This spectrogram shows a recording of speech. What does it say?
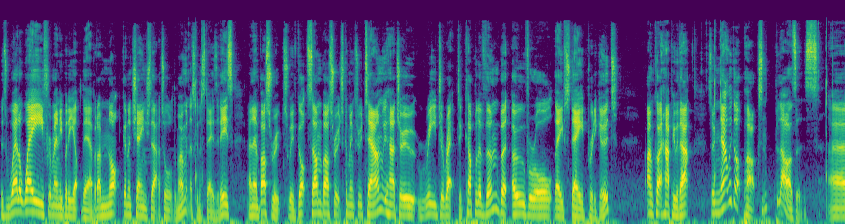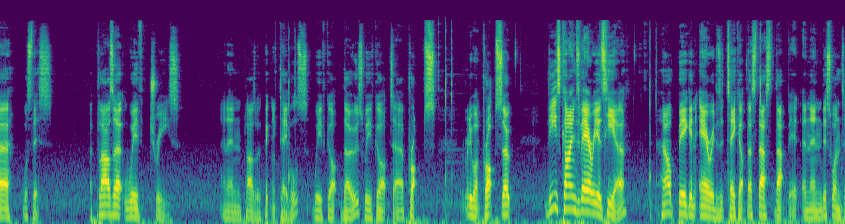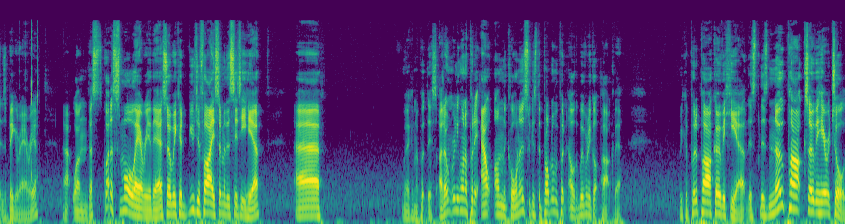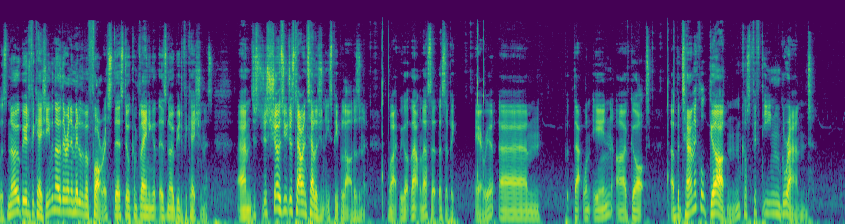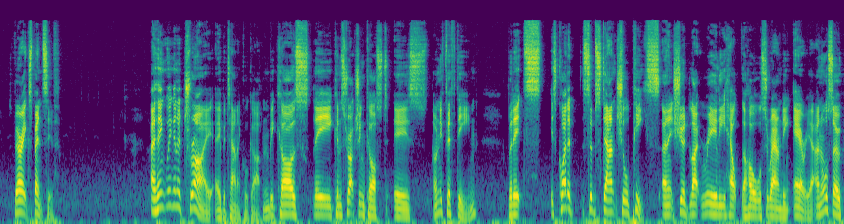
It's well away from anybody up there, but I'm not going to change that at all at the moment. That's going to stay as it is. And then bus routes. We've got some bus routes coming through town. We had to redirect a couple of them, but overall, they've stayed pretty good. I'm quite happy with that. So now we've got parks and plazas. Uh, what's this? A plaza with trees and then plaza with picnic tables. We've got those. We've got uh, props. Don't really want props. So these kinds of areas here, how big an area does it take up? That's that's that bit, and then this one is a bigger area. That one, that's quite a small area there, so we could beautify some of the city here. Uh, where can I put this? I don't really want to put it out on the corners, because the problem with putting... Oh, we've already got park there. We could put a park over here. There's there's no parks over here at all. There's no beautification. Even though they're in the middle of a forest, they're still complaining that there's no beautification. This um, just just shows you just how intelligent these people are, doesn't it? Right, we got that one. That's a that's a big area. Um, put that one in. I've got a botanical garden. costs 15 grand. It's very expensive. I think we're going to try a botanical garden because the construction cost is only 15 but it's it's quite a substantial piece, and it should like really help the whole surrounding area. And also,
